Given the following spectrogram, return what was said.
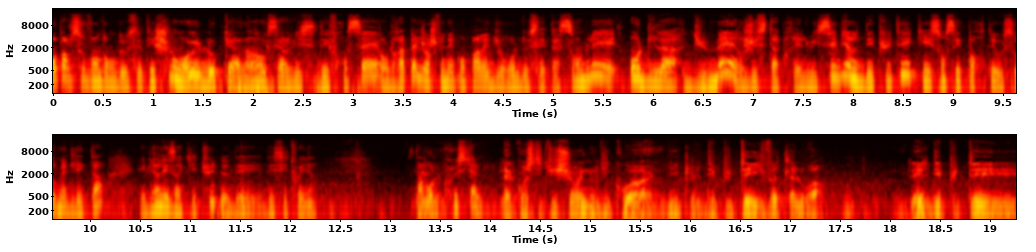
On parle souvent donc de cet échelon euh, local hein, au service des Français. On le rappelle, Georges Fenech, on parlait du rôle de cette assemblée. Au-delà du maire, juste après lui, c'est bien le député qui est censé porter au sommet de l'État eh bien, les inquiétudes des, citoyens. C'est un rôle crucial. La Constitution, elle nous dit quoi? Elle nous dit que le député, il vote la loi. Il est le député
